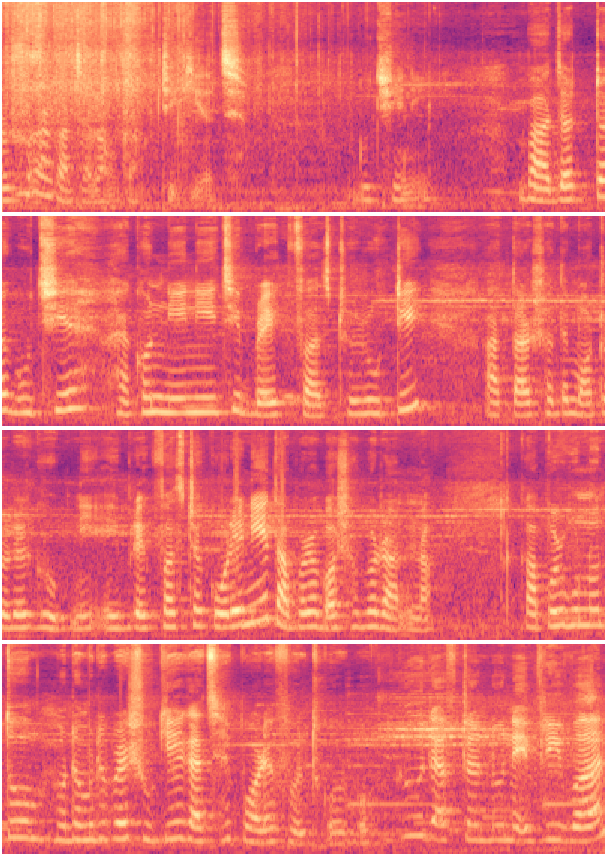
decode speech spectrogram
রসুন আর কাঁচা লঙ্কা, ঠিকই আছে। গুছিয়ে নিই। বাজারটা গুছিয়ে এখন নিয়ে নিয়েছি ব্রেকফাস্ট রুটি আর তার সাথে মটরের ঘুগনি। এই ব্রেকফাস্টটা করে নিয়ে তারপরে বসাবো রান্না। কাপড়গুলো তো মোটামুটি প্রায় শুকিয়ে গেছে, পরে ফোল্ড করব। গুড আফটারনুন এভরিওয়ান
